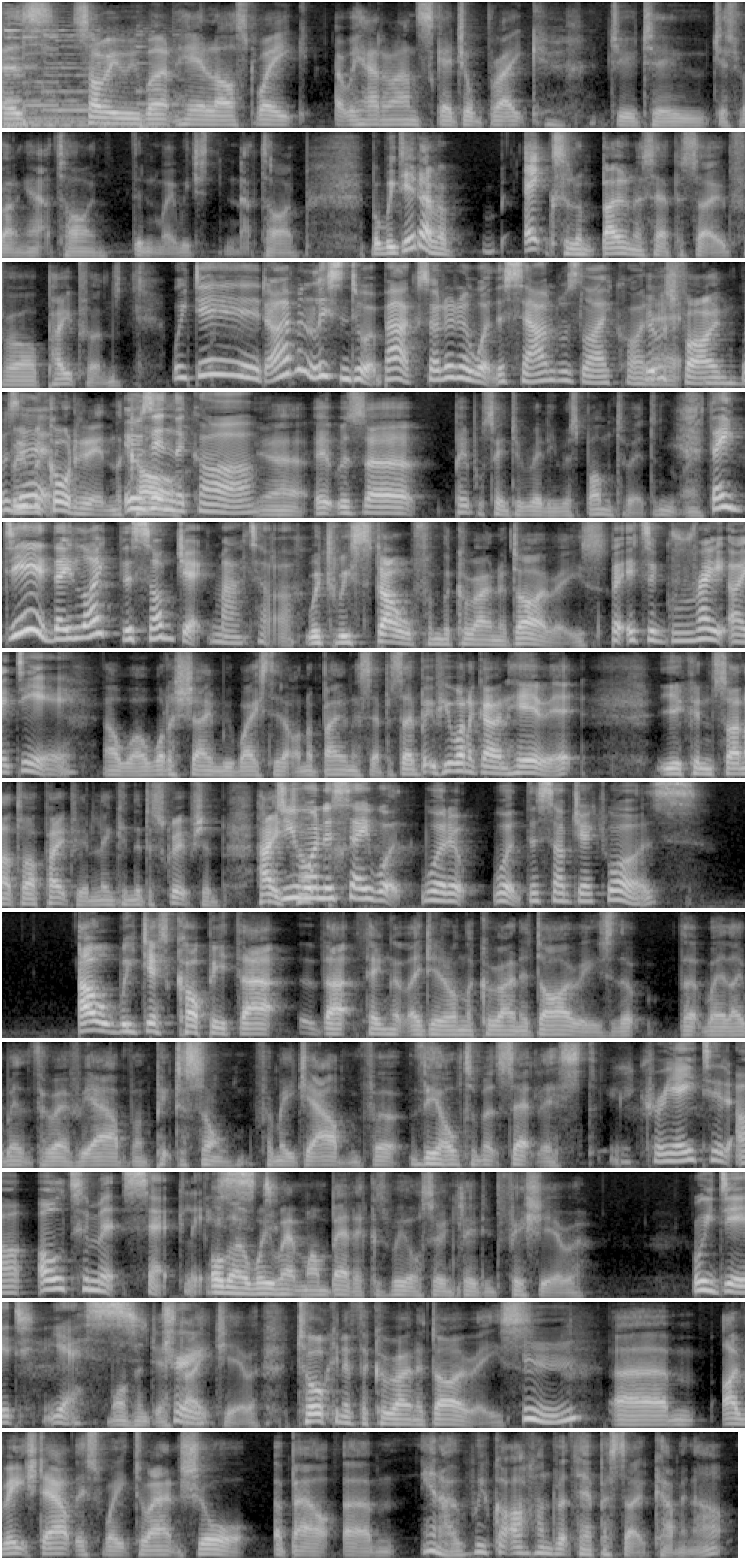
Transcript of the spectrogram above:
listeners. Sorry we weren't here last week. Uh, We had an unscheduled break due to just running out of time, didn't we? We just didn't have time. But we did have an excellent bonus episode for our patrons. We did. I haven't listened to it back, so I don't know what the sound was like on it. It was fine. Was we it? recorded it in the It car. It was in the car. Yeah, it was. Uh, people seemed to really respond to it, didn't they? They did. They liked the subject matter, Which we stole from the Corona Diaries. but it's a great idea. Oh well, what a shame we wasted it on a bonus episode. But if you want to go and hear it, you can sign up to our Patreon. Link in the description. Hey, Do you talk- want to say what what it, what the subject was? Oh, we just copied that that thing that they did on the Corona Diaries that that where they went through every album and picked a song from each album for the ultimate set list. We created our ultimate set list. Although we went one better because we also included Fish era, we did, yes, wasn't just true. H era. Talking of the Corona Diaries, um, I reached out this week to Ant Shaw about um, you know we've got our hundredth episode coming up.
